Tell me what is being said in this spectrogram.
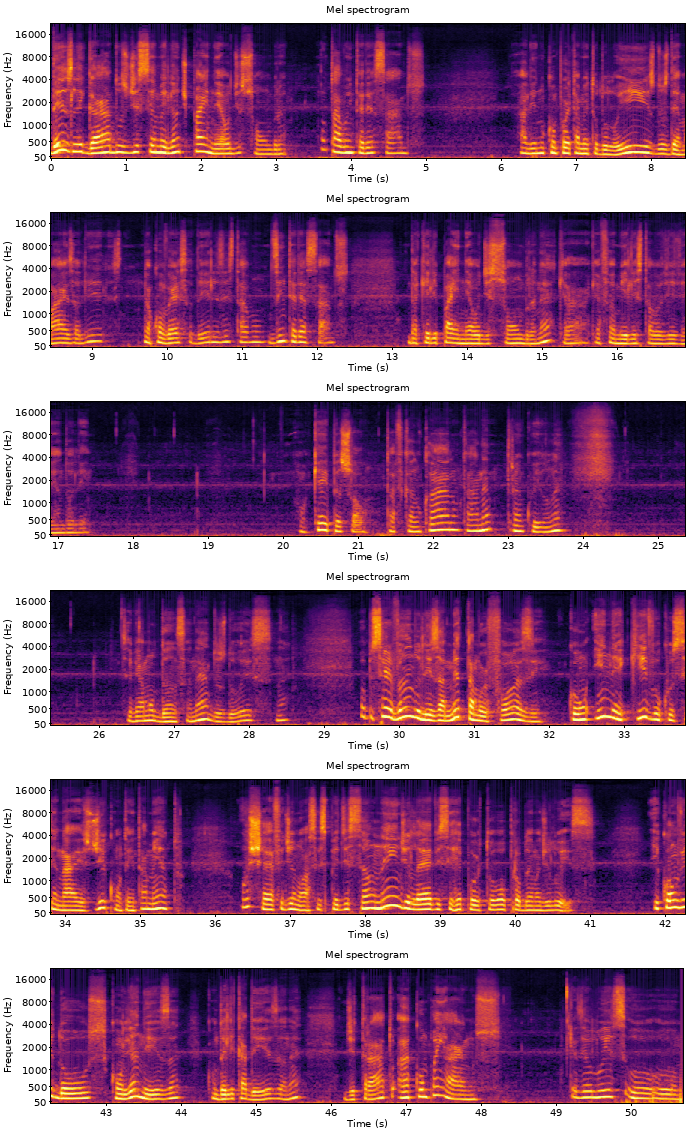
desligados de semelhante painel de sombra. Não estavam interessados ali no comportamento do Luiz, dos demais ali, eles, na conversa deles, eles estavam desinteressados daquele painel de sombra, né, que a, que a família estava vivendo ali. Ok, pessoal? Tá ficando claro? Tá, né? Tranquilo, né? Você vê a mudança, né, dos dois, né? Observando-lhes a metamorfose com inequívocos sinais de contentamento, o chefe de nossa expedição nem de leve se reportou ao problema de Luiz. e convidou-os com lhaneza, com delicadeza, né? De trato, a acompanhar-nos. Quer dizer, o Luiz, o, o,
